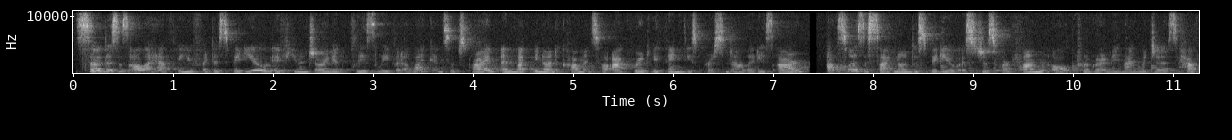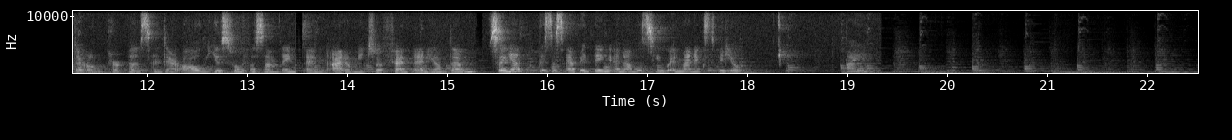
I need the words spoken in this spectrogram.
So this is all I have for you for this video. If you enjoyed it, please leave it a like and subscribe and let me know in the comments how accurate you think these personalities are. Also, as a side note, this video is just for fun. All programming languages have their own purpose and they're all useful for something and I don't mean to offend any of them. So yeah, this is everything and I will see you in my next video. Bye!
